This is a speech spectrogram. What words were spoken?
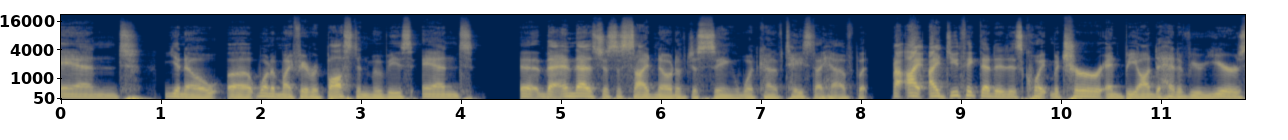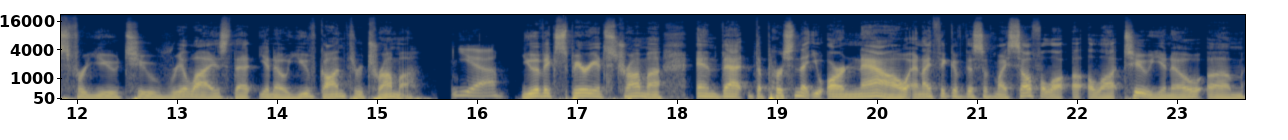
And, you know, uh, one of my favorite Boston movies. And uh, that, and that is just a side note of just seeing what kind of taste I have. But I, I do think that it is quite mature and beyond ahead of your years for you to realize that, you know, you've gone through trauma yeah. You have experienced trauma and that the person that you are now and i think of this of myself a lot a lot too you know um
